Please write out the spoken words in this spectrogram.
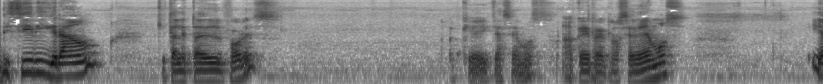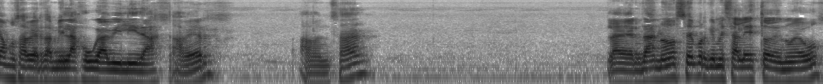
The City Ground. Aquí está el estadio del Forest. Ok, ¿qué hacemos? Ok, retrocedemos. Y vamos a ver también la jugabilidad. A ver avanzar. La verdad no sé por qué me sale esto de nuevo.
